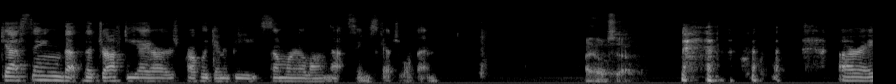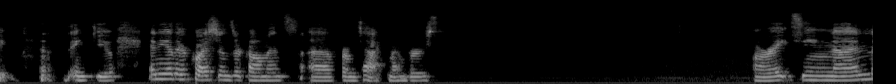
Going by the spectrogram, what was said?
guessing that the draft EIR is probably going to be somewhere along that same schedule then. I hope so. All right, thank you. Any other questions or comments uh, from TAC members? All right, seeing none,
